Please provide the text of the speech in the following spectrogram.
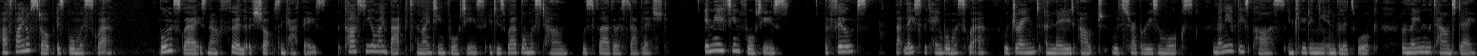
Our final stop is Bournemouth Square. Bournemouth Square is now full of shops and cafes, casting your mind back to the 1940s, it is where Bournemouth town was further established. In the 1840s, the fields that later became Bournemouth Square were drained and laid out with shrubberies and walks. Many of these paths, including the Invalids Walk, remain in the town today,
